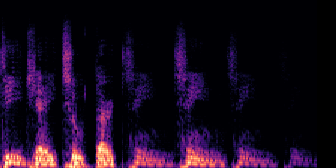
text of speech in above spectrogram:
DJ 2Thirteen, teen, teen, teen.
